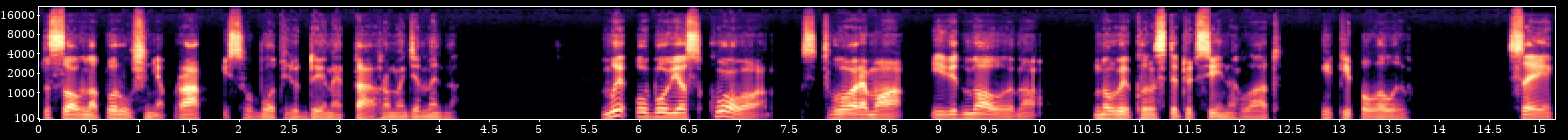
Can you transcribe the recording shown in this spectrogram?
стосовно порушення прав і свобод людини та громадянина. Ми обов'язково створимо і відновимо новий конституційний лад, який повалив цей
